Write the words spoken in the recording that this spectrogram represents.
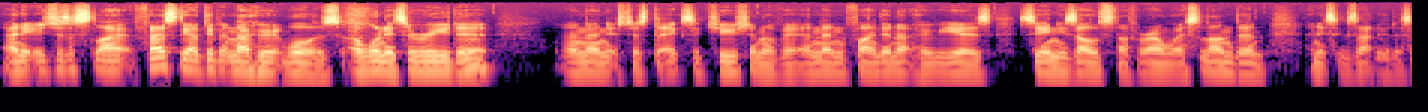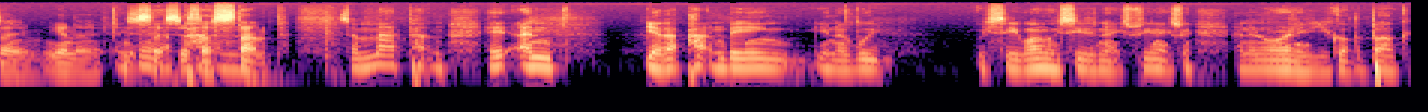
And it was just like, firstly, I didn't know who it was. I wanted to read Mm. And then it's just the execution of it, and then finding out who he is, seeing his old stuff around West London, and it's exactly the same, you know. And it's, Isn't it it's a just a stamp. It's a mad pattern, it, and yeah, that pattern being, you know, we we see one, we see the next, we see the next, one, and then already you've got the bug.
